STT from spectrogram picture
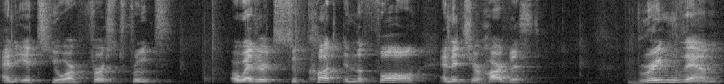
and it's your first fruits, or whether it's Sukkot in the fall and it's your harvest. Bring them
